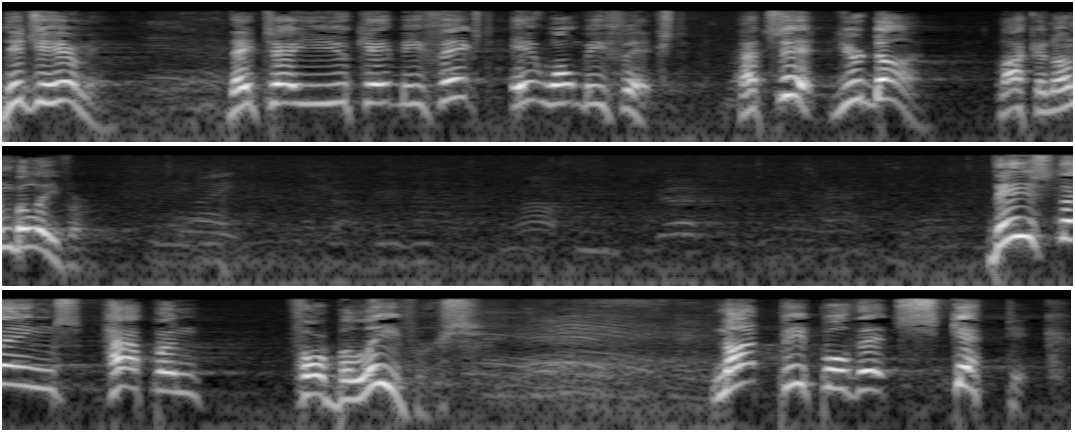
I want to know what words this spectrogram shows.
Did you hear me? They tell you you can't be fixed, it won't be fixed. That's it. You're done. Like an unbeliever. These things happen for believers, not people that skeptic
